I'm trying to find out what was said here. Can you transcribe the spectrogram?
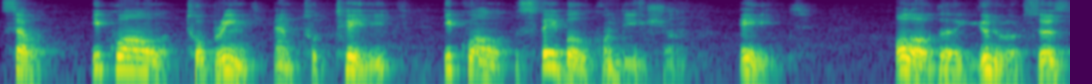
7 equal to bring and to take equal stable condition. 8 all of the universes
